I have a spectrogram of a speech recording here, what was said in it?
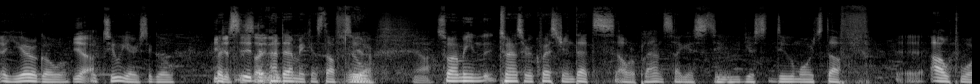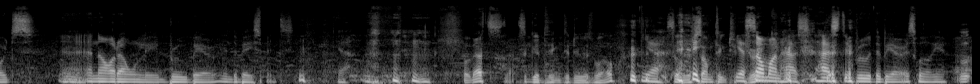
a year ago Yeah. or two years ago. He but just the pandemic and stuff. So yeah. Yeah. So I mean, to answer your question, that's our plans, I guess, to Mm. just do more stuff uh, outwards uh, Mm. and not only brew beer in the basement. yeah, Well, that's that's a good thing to do as well. yeah. So there's something to yeah, drink. someone has has to brew the beer as well. Yeah, L-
